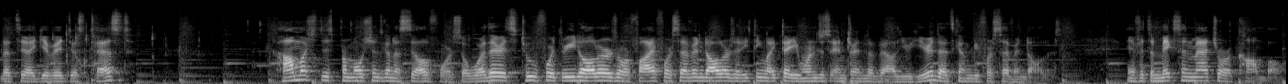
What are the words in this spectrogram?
Let's say I give it just test. How much this promotion is going to sell for. So whether it's two for $3 or five for $7, anything like that, you want to just enter in the value here. That's going to be for $7. And if it's a mix and match or a combo.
